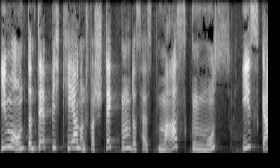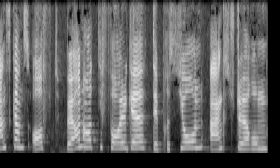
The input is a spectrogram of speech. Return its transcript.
immer unter den Teppich kehren und verstecken, das heißt masken muss, ist ganz, ganz oft Burnout die Folge, Depression, Angststörung,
